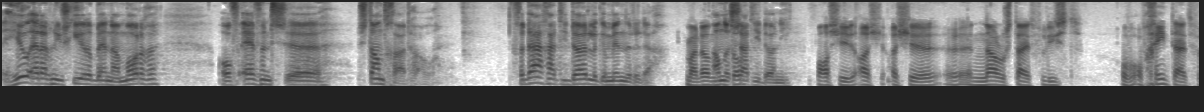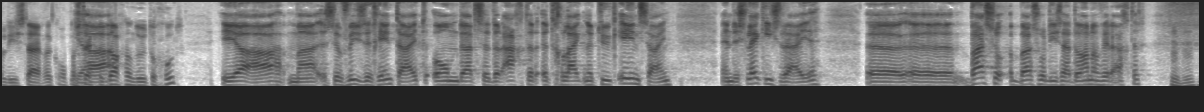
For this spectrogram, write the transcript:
heel erg nieuwsgierig ben naar morgen... of Evans uh, stand gaat houden. Vandaag had hij duidelijk een mindere dag. Maar dan, Anders dan, zat hij dan niet. Maar als je, als je, als je uh, nauwelijks tijd verliest... Of, of geen tijd verliest eigenlijk op een ja, slechte dag, dan doe je het toch goed? Ja, maar ze verliezen geen tijd omdat ze erachter het gelijk natuurlijk eens zijn. En de slekkies rijden... Uh, uh, Basso, Basso die zat daar nog weer achter. Mm -hmm.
